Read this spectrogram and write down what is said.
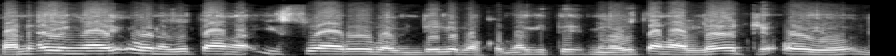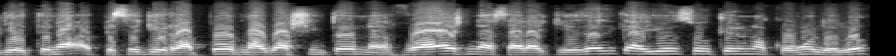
pendant ye ngai oyo nazotanga histoire oyo ba mindele bakomaki te mais nazotanga lettre oyo lieutenant apesaki rapport na Washington na voyage na salaki eza ndika yo so okende na Congo lelo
